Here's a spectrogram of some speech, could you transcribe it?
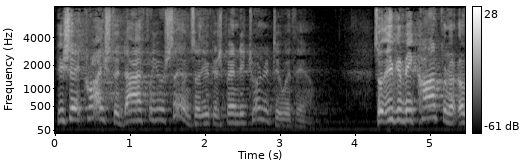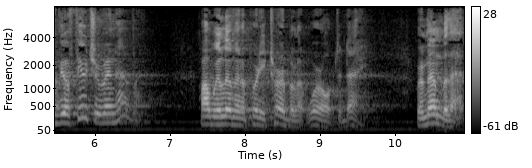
He sent Christ to die for your sins so you can spend eternity with him. So that you can be confident of your future in heaven. While we live in a pretty turbulent world today. Remember that.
